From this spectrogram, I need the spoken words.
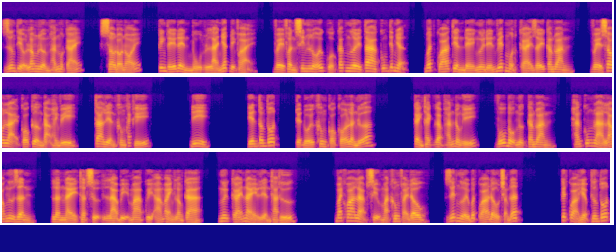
Dương tiểu long lường hắn một cái, sau đó nói, kinh tế đền bù là nhất định phải, về phần xin lỗi của các ngươi ta cũng tiếp nhận, bất quá tiền đề ngươi đến viết một cái giấy cam đoan, về sau lại có cường đạo hành vi, ta liền không k h á c h khí. Đi, yên tâm tốt, tuyệt đối không có có lần nữa. Cảnh thạch gặp hắn đồng ý, vỗ bộ ngực cam đoan, hắn cũng là lao ngư dân, lần này thật sự là bị ma quỷ ám ảnh long ca, ngươi cái này liền tha thứ. Bách khoa lạp xịu mặt không phải đâu, giết người bất quá đầu chạm đất kết quả hiệp thương tốt,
